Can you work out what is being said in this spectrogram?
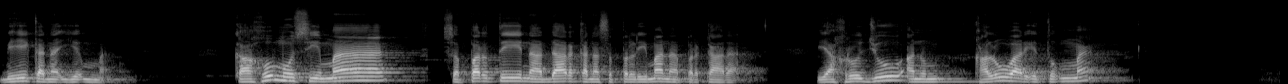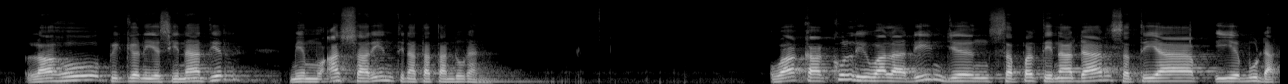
bi kana ieu emma kahumusima seperti nadar kana seperlimana perkara. Yahruju anu keluar itu emma lahu pikeun ieu sinadir mim muassarin tina tatanduran. Wakakuliwaladin jeung seperti nadar setiap ia budak.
